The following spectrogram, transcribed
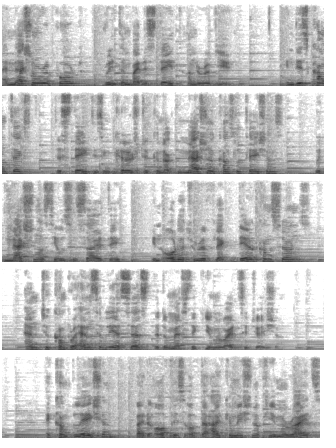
A national report written by the state under review. In this context, the state is encouraged to conduct national consultations with national civil society in order to reflect their concerns and to comprehensively assess the domestic human rights situation. A compilation by the Office of the High Commission of Human Rights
